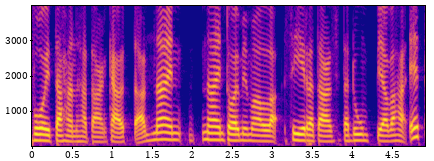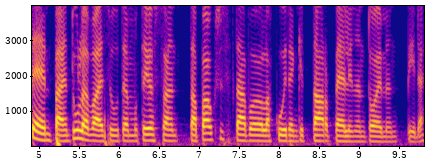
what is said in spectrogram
voi tähän hätään käyttää. Näin, näin toimimalla siirretään sitä dumppia vähän eteenpäin tulevaisuuteen, mutta jossain tapauksessa tämä voi olla kuitenkin tarpeellinen toimenpide.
